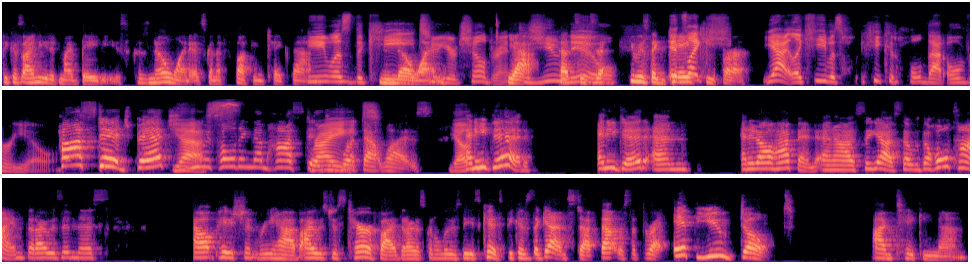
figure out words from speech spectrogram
because I needed my babies because no one is going to fucking take them. He was the key No to one. your children. yeah, you knew exa- he was the It's like- gatekeeper. yeah, like he was he could hold that over you. hostage, bitch. He was holding them hostage, is Right. what that was. Yep. And he did. And he did. And and it all happened. And uh, so yeah, so the whole time that I was in this outpatient rehab, I was just terrified that I was going to lose these kids because again, Steph, that was the threat. If you don't, I'm taking them.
